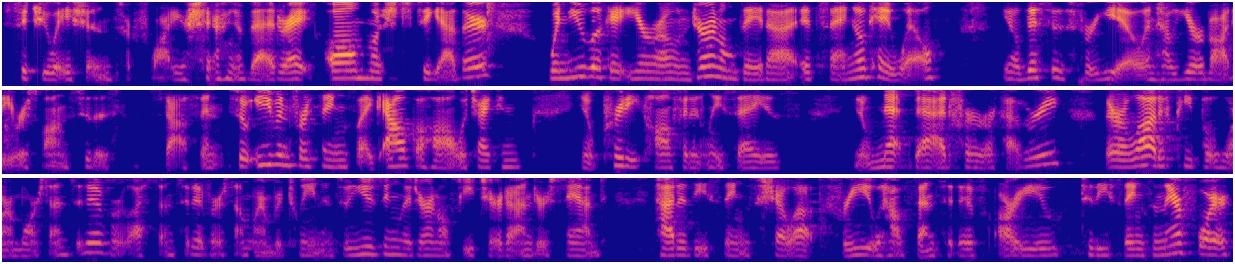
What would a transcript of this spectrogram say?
situations, sort of why you're sharing a bed, right? All mushed together. When you look at your own journal data, it's saying, okay, Will, you know, this is for you and how your body responds to this stuff. And so even for things like alcohol, which I can, you know, pretty confidently say is you know net bad for recovery there are a lot of people who are more sensitive or less sensitive or somewhere in between and so using the journal feature to understand how do these things show up for you how sensitive are you to these things and therefore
